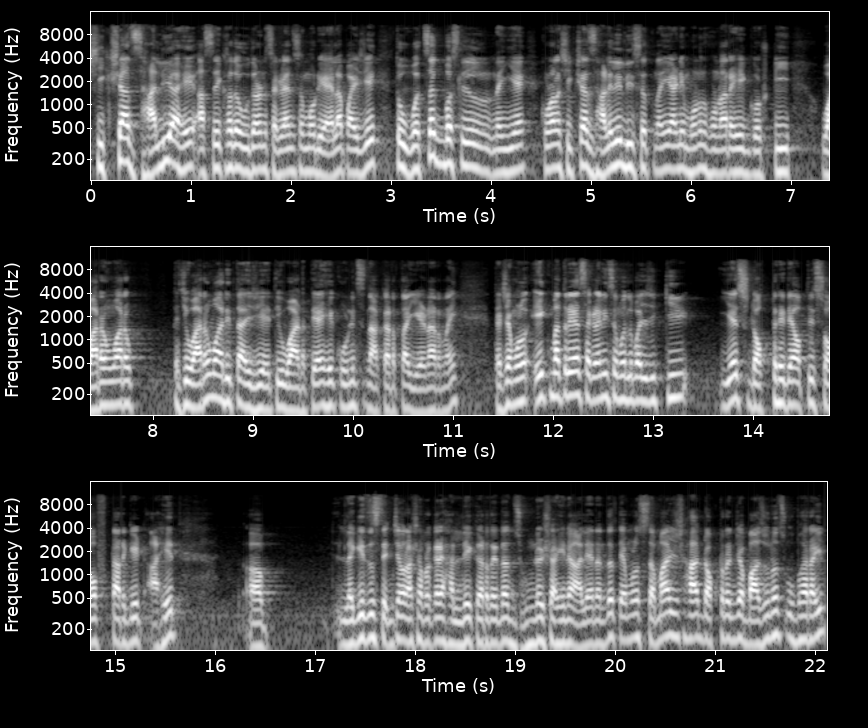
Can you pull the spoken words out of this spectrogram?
शिक्षा झाली आहे असं एखादं उदाहरण सगळ्यांसमोर यायला पाहिजे. तो वचक बसलेला नाहीये कोणाला शिक्षा झालेली दिसत नाही आणि म्हणून होणाऱ्या ही गोष्टी वारंवार त्याची वारंवारिता जी आहे ती वाढते आहे हे कोणीच नाकारता येणार नाही. त्याच्यामुळे एक मात्र या सगळ्यांनी समजलं पाहिजे की येस डॉक्टर हे त्या बाबतीत सॉफ्ट टार्गेट आहेत. लगेचच त्यांच्यावर अशा प्रकारे हल्ले करता येतात. झुंडशाहीनं आल्यानंतर त्यामुळे समाज हा डॉक्टरांच्या बाजूनच उभा राहील.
